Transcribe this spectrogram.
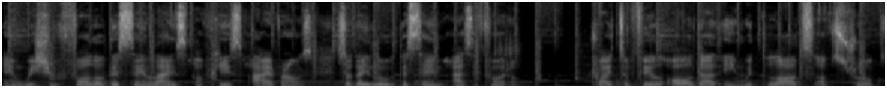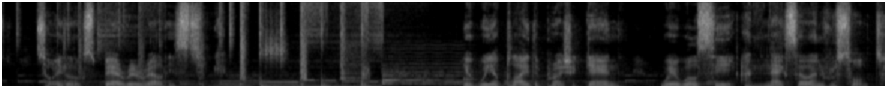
and we should follow the same lines of his eyebrows so they look the same as the photo. Try to fill all that in with lots of strokes so it looks very realistic. If we apply the brush again, we will see an excellent result.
